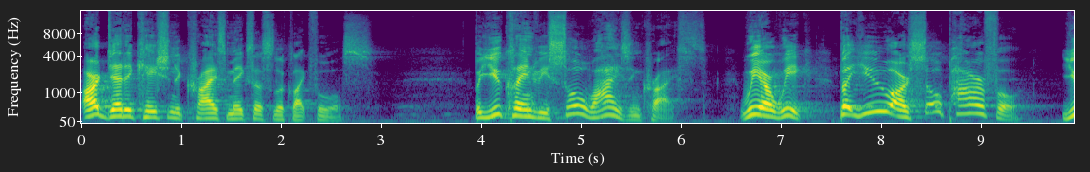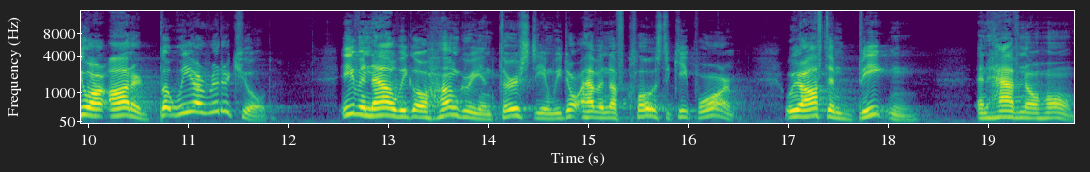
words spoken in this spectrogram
Our dedication to Christ makes us look like fools. But you claim to be so wise in Christ. We are weak, but you are so powerful. You are honored, but we are ridiculed. Even now, we go hungry and thirsty, and we don't have enough clothes to keep warm. We are often beaten and have no home.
